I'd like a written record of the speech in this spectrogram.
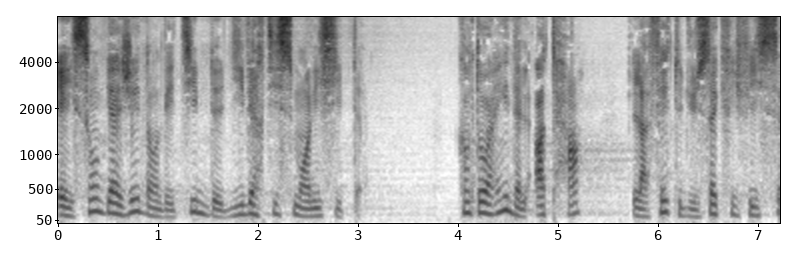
et s'engageaient dans des types de divertissements licites. Quant au Eid al-Adha, la fête du sacrifice,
